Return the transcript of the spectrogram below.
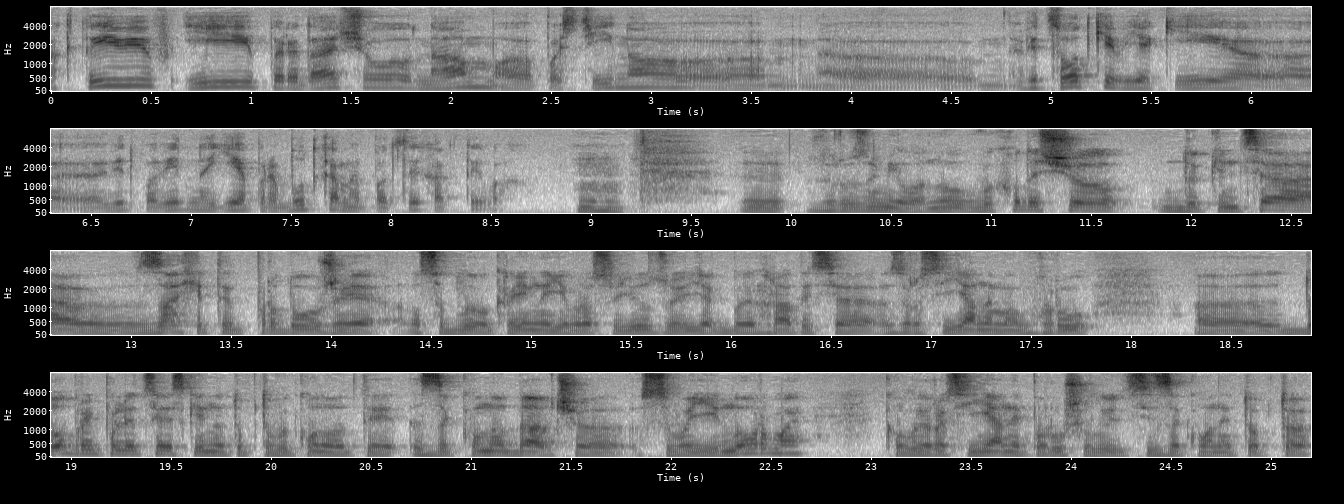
активів і передачу нам постійно відсотків, які відповідно є прибутками по цих активах. Угу. Зрозуміло. Ну, виходить, що до кінця Захід продовжує, особливо країни Євросоюзу, якби гратися з росіянами в гру е, добрий поліцейський, ну тобто виконувати законодавчо свої норми, коли росіяни порушують ці закони. Тобто,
